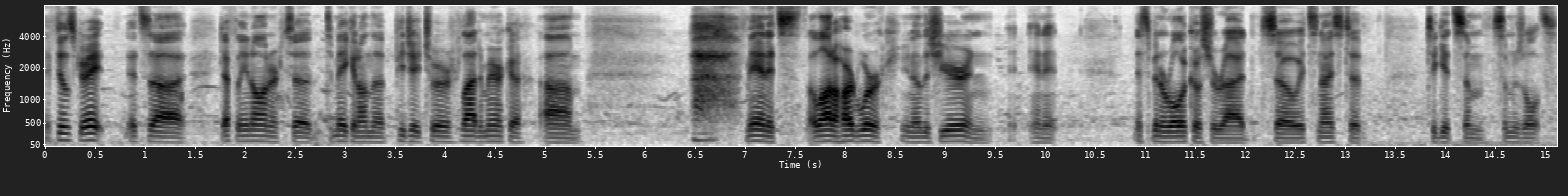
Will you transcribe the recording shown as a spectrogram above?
It feels great. It's uh, definitely an honor to, to make it on the PGA Tour Latin America. Um, man, it's a lot of hard work, you know, this year, and and it it's been a roller coaster ride. So it's nice to to get some some results.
